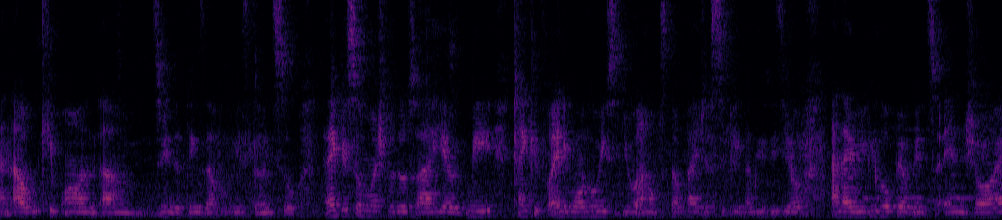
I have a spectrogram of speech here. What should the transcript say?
and I will keep on um, doing the things I've always done. So thank you so much for those who are here with me. Thank you for anyone who is new and who stopped by just to click on this video. And I really hope you're going to enjoy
